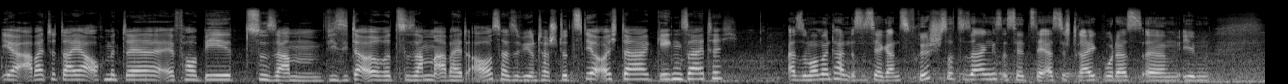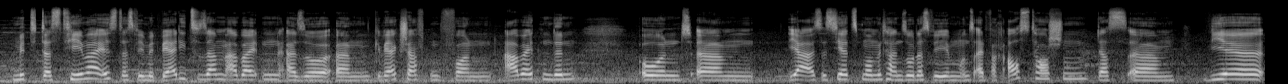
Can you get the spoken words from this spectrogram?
Ihr arbeitet da ja auch mit der LVB zusammen. Wie sieht da eure Zusammenarbeit aus? Also wie unterstützt ihr euch da gegenseitig? Also momentan ist es ja ganz frisch sozusagen. Es ist jetzt der erste Streik, wo das ähm, eben mit das Thema ist, dass wir mit Verdi zusammenarbeiten, also ähm, Gewerkschaften von Arbeitenden. Und ähm, ja, es ist jetzt momentan so, dass wir eben uns einfach austauschen, dass ähm, wir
